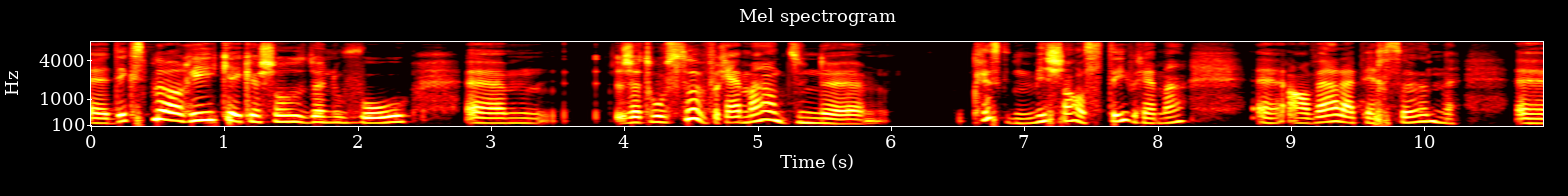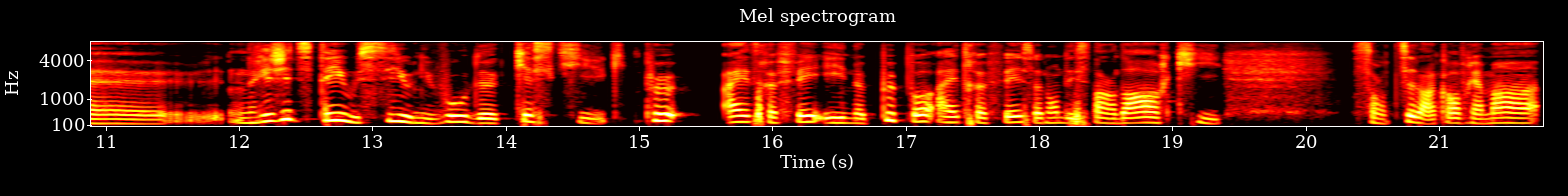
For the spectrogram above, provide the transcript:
euh, d'explorer quelque chose de nouveau. Euh, je trouve ça vraiment d'une presque une méchanceté vraiment euh, envers la personne, une rigidité aussi au niveau de qu'est-ce qui, peut être fait et ne peut pas être fait selon des standards qui sont-ils encore vraiment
